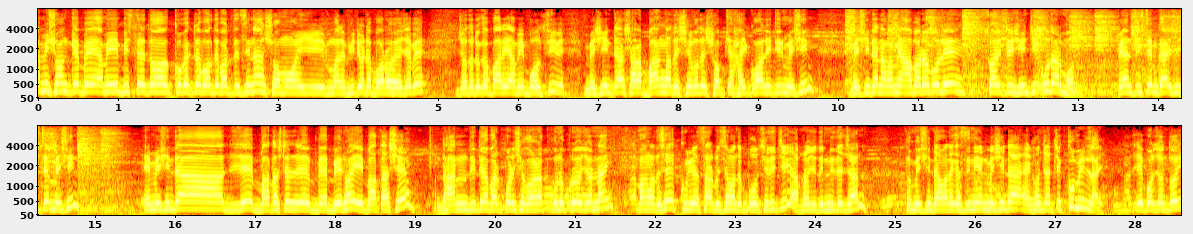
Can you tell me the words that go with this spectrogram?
আমি সংক্ষেপে, আমি বিস্তারিত খুব একটা বলতে পারতেছি না, সময় মানে ভিডিওটা বড় হয়ে যাবে। যতটুকু পারি আমি বলছি মেশিনটা সারা বাংলাদেশের মধ্যে সবচেয়ে হাই কোয়ালিটির মেশিন মেশিনটার নাম আমি আবারও বলে, ছয়ত্রিশ ইঞ্চি উদারমন। ফ্যান সিস্টেম গাড়ি সিস্টেম মেশিন এই মেশিনটা যে বাতাসটা বের হয়, এই বাতাসে ধান দিতে আবার পরিষেবা করার কোনো প্রয়োজন নাই। বাংলাদেশে কুরিয়ার সার্ভিসে আমাদের পৌঁছে দিচ্ছি, আপনারা যদি নিতে চান, তো মেশিনটা আমাদের কাছে নিয়ে মেশিনটা এখন যাচ্ছে কুমিল্লায়। এ পর্যন্তই,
